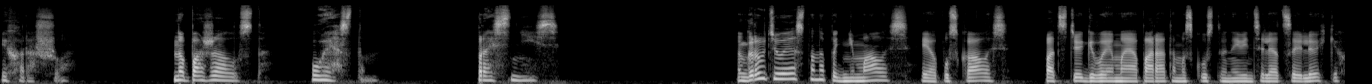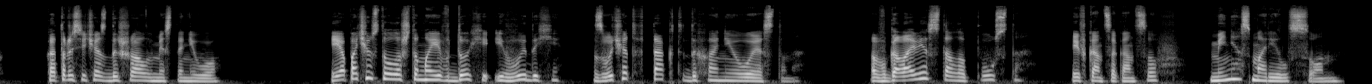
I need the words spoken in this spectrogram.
и хорошо. Но, пожалуйста, Уэстон, проснись». Грудь Уэстона поднималась и опускалась, подстегиваемая аппаратом искусственной вентиляции легких, который сейчас дышал вместо него. Я почувствовала, что мои вдохи и выдохи звучат в такт дыханию Уэстона. В голове стало пусто, и в конце концов меня сморил сон.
